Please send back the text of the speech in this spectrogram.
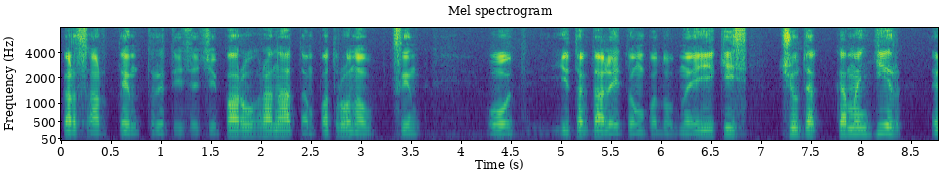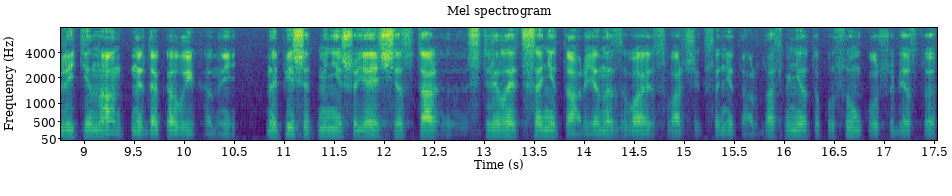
Корсар ТЭМ-3000, пару гранат, там патронов цинк, от, і так далі і тому подобне. І якийсь чудо-командир, лейтенант недоколиханий, напише мені, що я ще стар... стрілець-санітар, я називаю сварщик-санітар. Дасть мені таку сумку, щоб я 100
